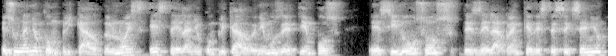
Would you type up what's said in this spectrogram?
Es un año complicado, pero no es este el año complicado. Venimos de tiempos eh, sinuosos desde el arranque de este sexenio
